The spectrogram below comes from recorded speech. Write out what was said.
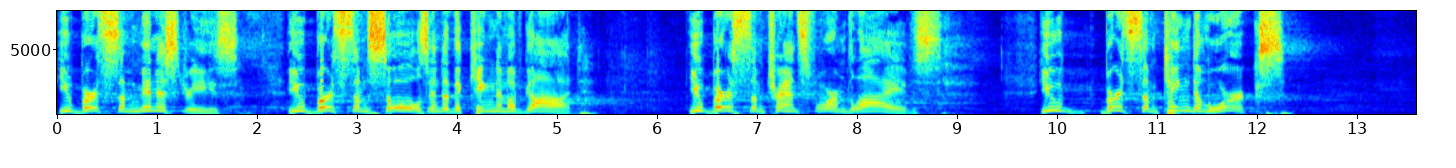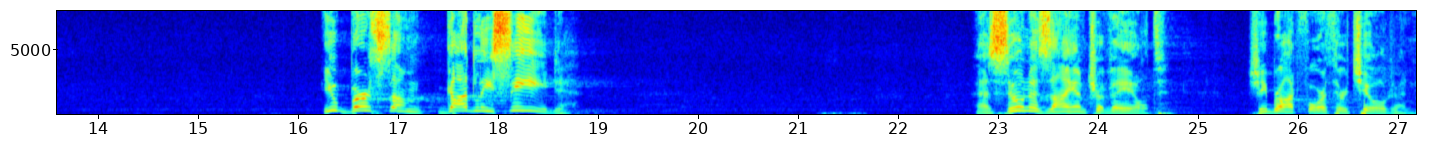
You birth some ministries. You birth some souls into the kingdom of God. You birth some transformed lives. You birth some kingdom works. You birth some godly seed. As soon as Zion travailed, she brought forth her children.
